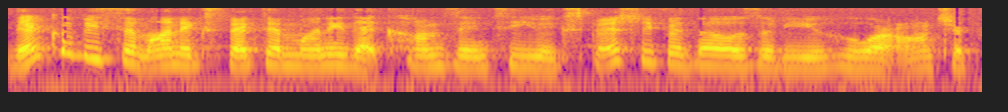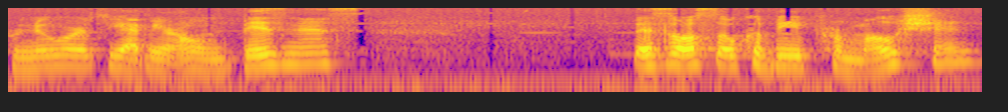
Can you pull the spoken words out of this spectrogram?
There could be some unexpected money that comes into you, especially for those of you who are entrepreneurs, you have your own business. This also could be promotion.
